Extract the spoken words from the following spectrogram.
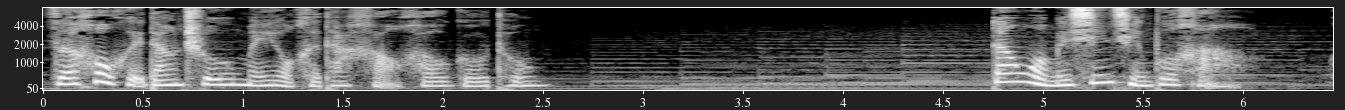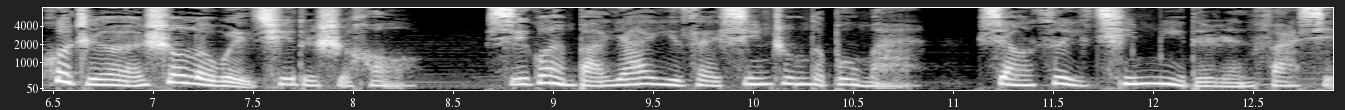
则后悔当初没有和他好好沟通。当我们心情不好或者受了委屈的时候，习惯把压抑在心中的不满向最亲密的人发泄。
